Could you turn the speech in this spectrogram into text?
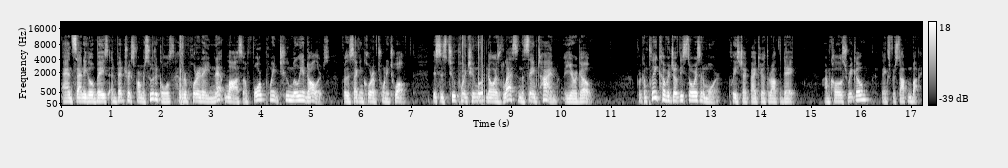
And San Diego based Adventrx Pharmaceuticals has reported a net loss of $4.2 million for the second quarter of 2012. This is $2.2 million less than the same time a year ago. For complete coverage of these stories and more, please check back here throughout the day. I'm Carlos Rico. Thanks for stopping by.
